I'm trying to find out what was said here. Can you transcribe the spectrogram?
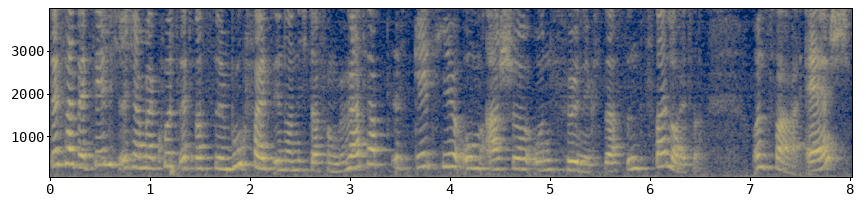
Deshalb erzähle ich euch einmal kurz etwas zu dem Buch, falls ihr noch nicht davon gehört habt. Es geht hier um Asche und Phönix. Das sind zwei Leute. Und zwar Ash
